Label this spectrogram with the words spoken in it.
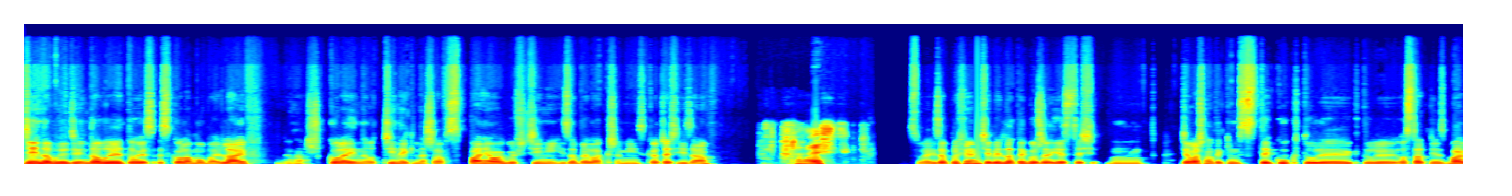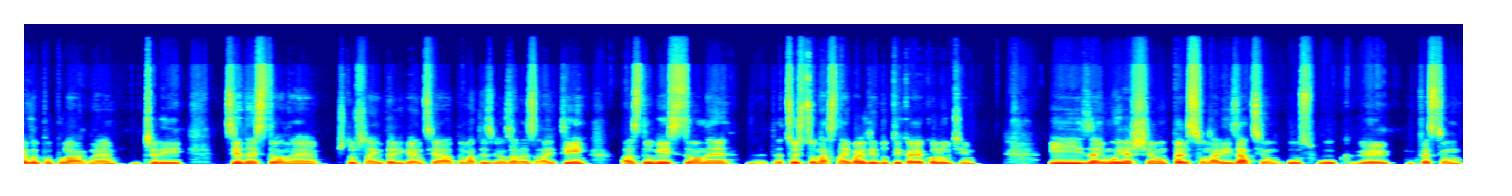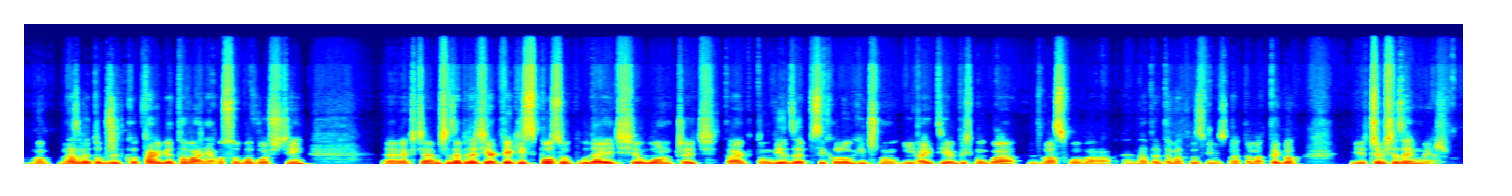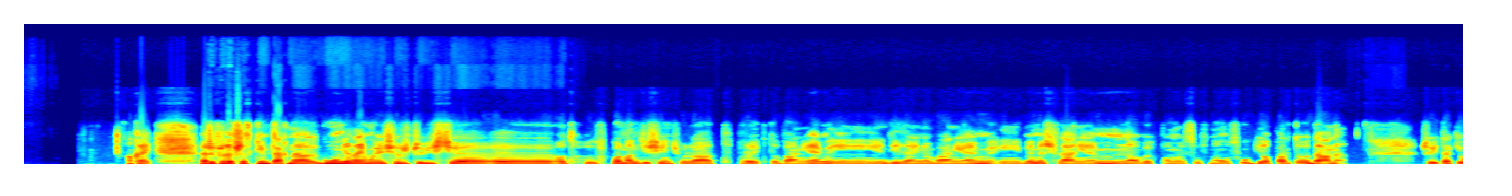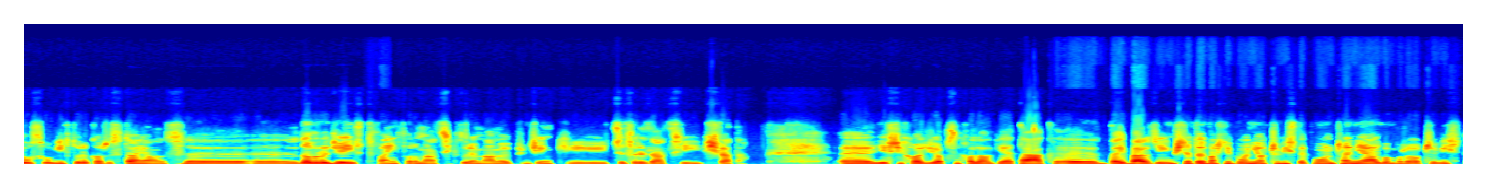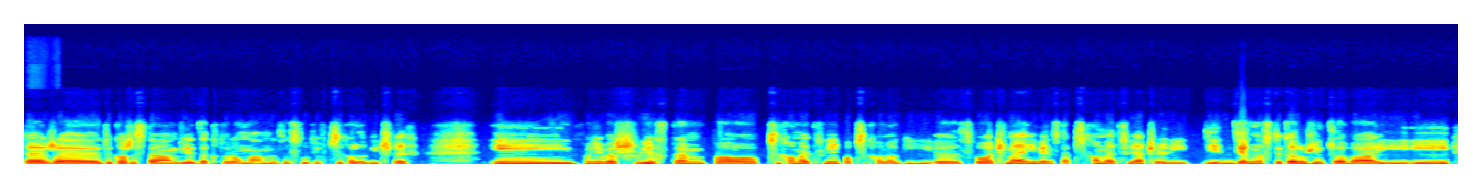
Dzień dobry, dzień dobry, to jest Escola Mobile Live, nasz kolejny odcinek i nasza wspaniała gościni Izabela Krzemińska. Cześć Iza. Cześć. Słuchaj, zaprosiłem Ciebie dlatego, że jesteś, mm, działasz na takim styku, który, który ostatnio jest bardzo popularny, czyli z jednej strony sztuczna inteligencja, tematy związane z IT, a z drugiej strony coś, co nas najbardziej dotyka jako ludzi. I zajmujesz się personalizacją usług, y, kwestią, no, nazwę to brzydko, targetowania osobowości. E, chciałem Cię zapytać, jak w jaki sposób udaje Ci się łączyć tak, tą wiedzę psychologiczną i IT, jakbyś mogła dwa słowa na ten temat rozwinąć, na temat tego, czym się zajmujesz? Okej. Okay. Znaczy przede wszystkim tak, głównie zajmuję się rzeczywiście e, od ponad 10 lat projektowaniem i designowaniem i wymyślaniem nowych pomysłów na usługi oparte o dane. Czyli takie usługi, które korzystają z, e, z dobrodziejstwa informacji, które mamy dzięki cyfryzacji świata. E, jeśli chodzi o psychologię, tak, e, najbardziej. Myślę, że to właśnie było nieoczywiste połączenie, albo może oczywiste, że wykorzystałam wiedzę, którą mam ze studiów psychologicznych i ponieważ jestem po psychometrii, po psychologii e, społecznej, więc ta psychometria, czyli diagnostyka różnicowa i, i,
